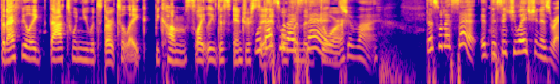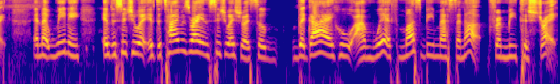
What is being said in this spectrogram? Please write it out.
then I feel like that's when you would start to like become slightly disinterested Well, that's and what I the said, door. Shavon. That's what I said. If the situation is right, and that meaning if the situation, if the time is right and the situation right, so the guy who I'm with must be messing up for me to stray.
